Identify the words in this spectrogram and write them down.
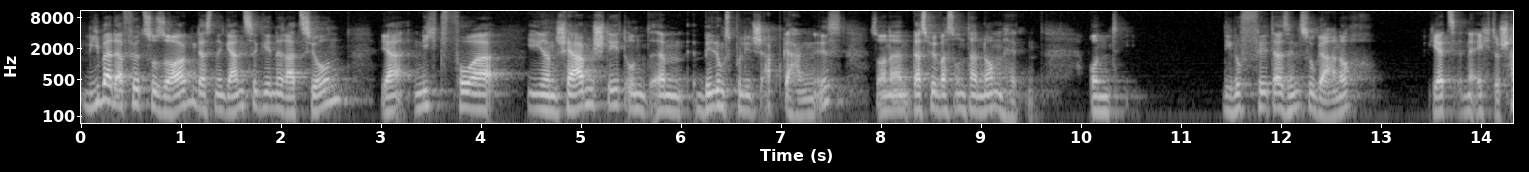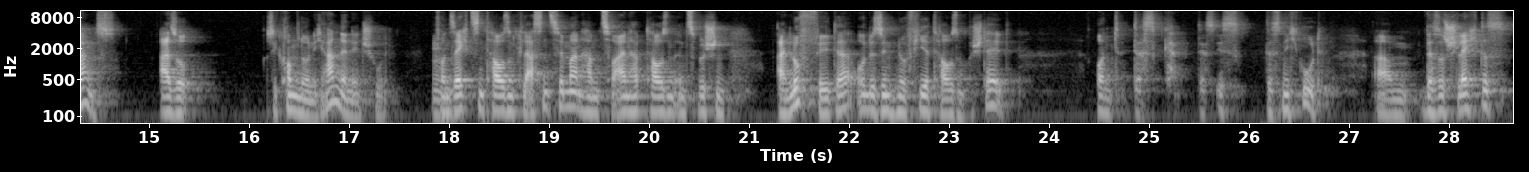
lieber dafür zu sorgen, dass eine ganze Generation ja nicht vor ihren Scherben steht und ähm, bildungspolitisch abgehangen ist, sondern dass wir was unternommen hätten. Und die Luftfilter sind sogar noch jetzt eine echte Chance. Also sie kommen nur nicht an in den Schulen. Von 16.000 mhm. Klassenzimmern haben zweieinhalbtausend inzwischen einen Luftfilter und es sind nur 4.000 bestellt. Und das, kann, das, ist, das ist nicht gut. Ähm, das ist schlechtes,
